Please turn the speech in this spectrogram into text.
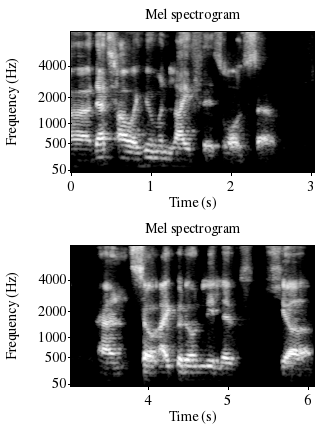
uh, that's how a human life is also. And so I could only live here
